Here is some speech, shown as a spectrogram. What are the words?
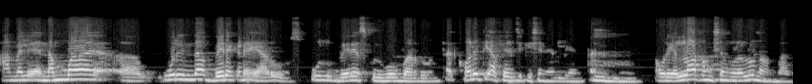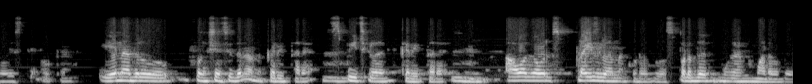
ಆಮೇಲೆ ನಮ್ಮ ಊರಿಂದ ಬೇರೆ ಕಡೆ ಯಾರು ಸ್ಕೂಲ್ ಬೇರೆ ಸ್ಕೂಲ್ ಹೋಗ್ಬಾರ್ದು ಅಂತ ಕ್ವಾಲಿಟಿ ಆಫ್ ಎಜುಕೇಶನ್ ಇರಲಿ ಅಂತ ಅವ್ರ ಎಲ್ಲಾ ಫಂಕ್ಷನ್ ಗಳಲ್ಲೂ ನಾನು ಭಾಗವಹಿಸ್ತೇನೆ. ಓಕೆ ಏನಾದ್ರೂ ಫಂಕ್ಷನ್ಸ್ ಇದ್ರೆ ನಾನು ಕರೀತಾರೆ ಸ್ಪೀಚ್ಗಳಲ್ಲಿ ಕರೀತಾರೆ. ಅವಾಗ ಅವ್ರಿಗೆ ಪ್ರೈಸ್ ಗಳನ್ನ ಕೊಡೋದು ಸ್ಪರ್ಧಾತ್ಮಕಗಳನ್ನ ಮಾಡೋದು.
